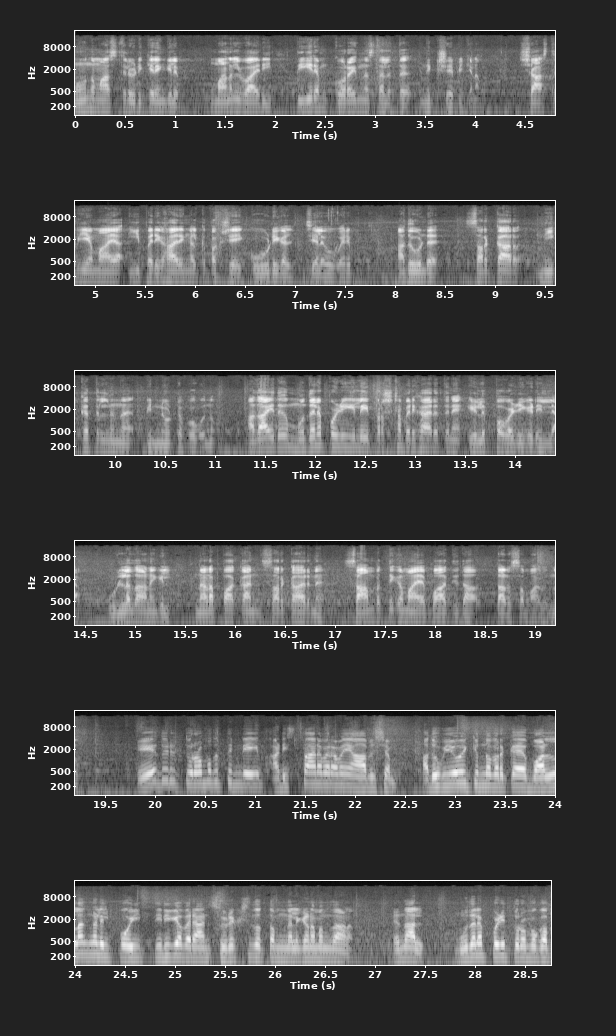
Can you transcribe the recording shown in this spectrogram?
മൂന്ന് മാസത്തിലൊരിക്കലെങ്കിലും മണൽ വാരി തീരം കുറയുന്ന സ്ഥലത്ത് നിക്ഷേപിക്കണം. ശാസ്ത്രീയമായ ഈ പരിഹാരങ്ങൾക്ക് പക്ഷേ കോടികൾ ചെലവ് വരും. അതുകൊണ്ട് സർക്കാർ നീക്കത്തിൽ നിന്ന് പിന്നോട്ട് പോകുന്നു. അതായത് മുതലപ്പുഴയിലെ പ്രശ്നപരിഹാരത്തിന് എളുപ്പ വഴികളില്ല. ഉള്ളതാണെങ്കിൽ നടപ്പാക്കാൻ സർക്കാരിന് സാമ്പത്തികമായ ബാധ്യത തടസ്സമാകുന്നു. ഏതൊരു തുറമുഖത്തിന്റെയും അടിസ്ഥാനപരമായ ആവശ്യം അത് ഉപയോഗിക്കുന്നവർക്ക് വള്ളങ്ങളിൽ പോയി തിരികെ വരാൻ സുരക്ഷിതത്വം നൽകണമെന്നതാണ്. എന്നാൽ മുതലപ്പുഴി തുറമുഖം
